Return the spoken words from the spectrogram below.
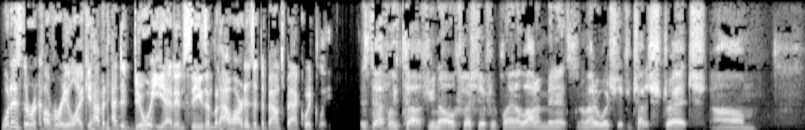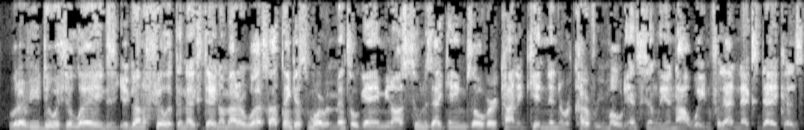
What is the recovery like? You haven't had to do it yet in season, but how hard is it to bounce back quickly? It's definitely tough, you know, especially if you're playing a lot of minutes, no matter what, if you try to stretch. Um, whatever you do with your legs, you're going to feel it the next day no matter what. So I think it's more of a mental game. You know, as soon as that game's over, kind of getting into recovery mode instantly and not waiting for that next day because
